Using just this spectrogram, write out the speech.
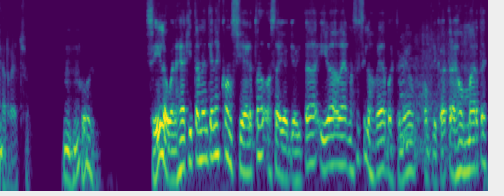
Carrecho. Cool. Sí, lo bueno es que aquí también tienes conciertos. O sea, yo, ahorita iba a ver, no sé si los vea, pues estoy medio complicado de un martes,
